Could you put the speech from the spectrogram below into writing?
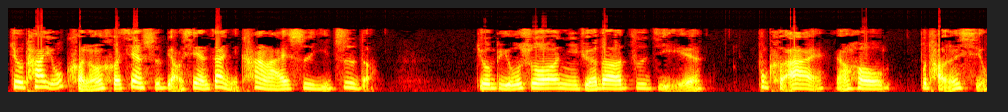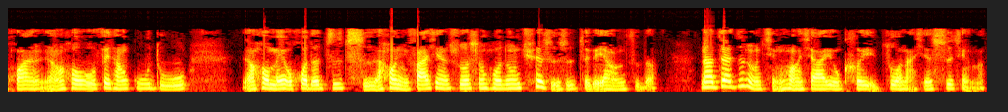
就它有可能和现实表现在你看来是一致的。就比如说，你觉得自己不可爱，然后不讨人喜欢，然后非常孤独，然后没有获得支持，然后你发现说生活中确实是这个样子的。那在这种情况下，又可以做哪些事情呢？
